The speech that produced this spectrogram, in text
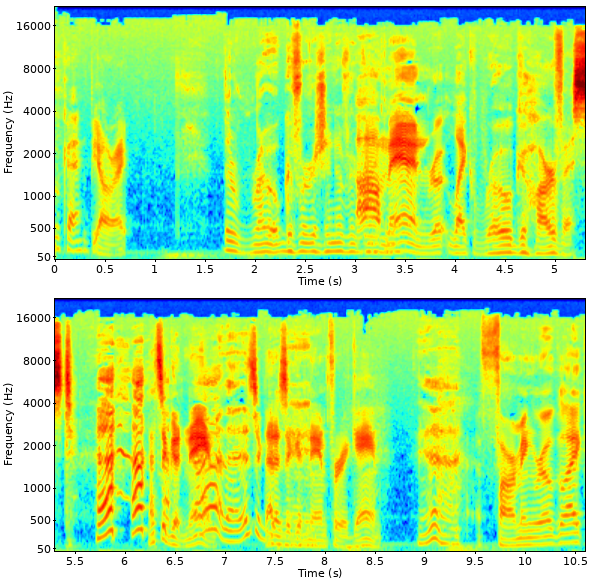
Okay. Be all right. The rogue version of Oh Agricola. man, ro- like Rogue Harvest. That's a good name. Ah, that is a That good is a good name. name for a game. Yeah. A farming roguelike?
